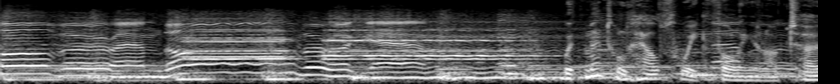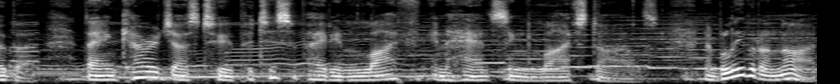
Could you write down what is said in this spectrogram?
Over and over again. With Mental Health Week falling in October, they encourage us to participate in life enhancing lifestyles. And believe it or not,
